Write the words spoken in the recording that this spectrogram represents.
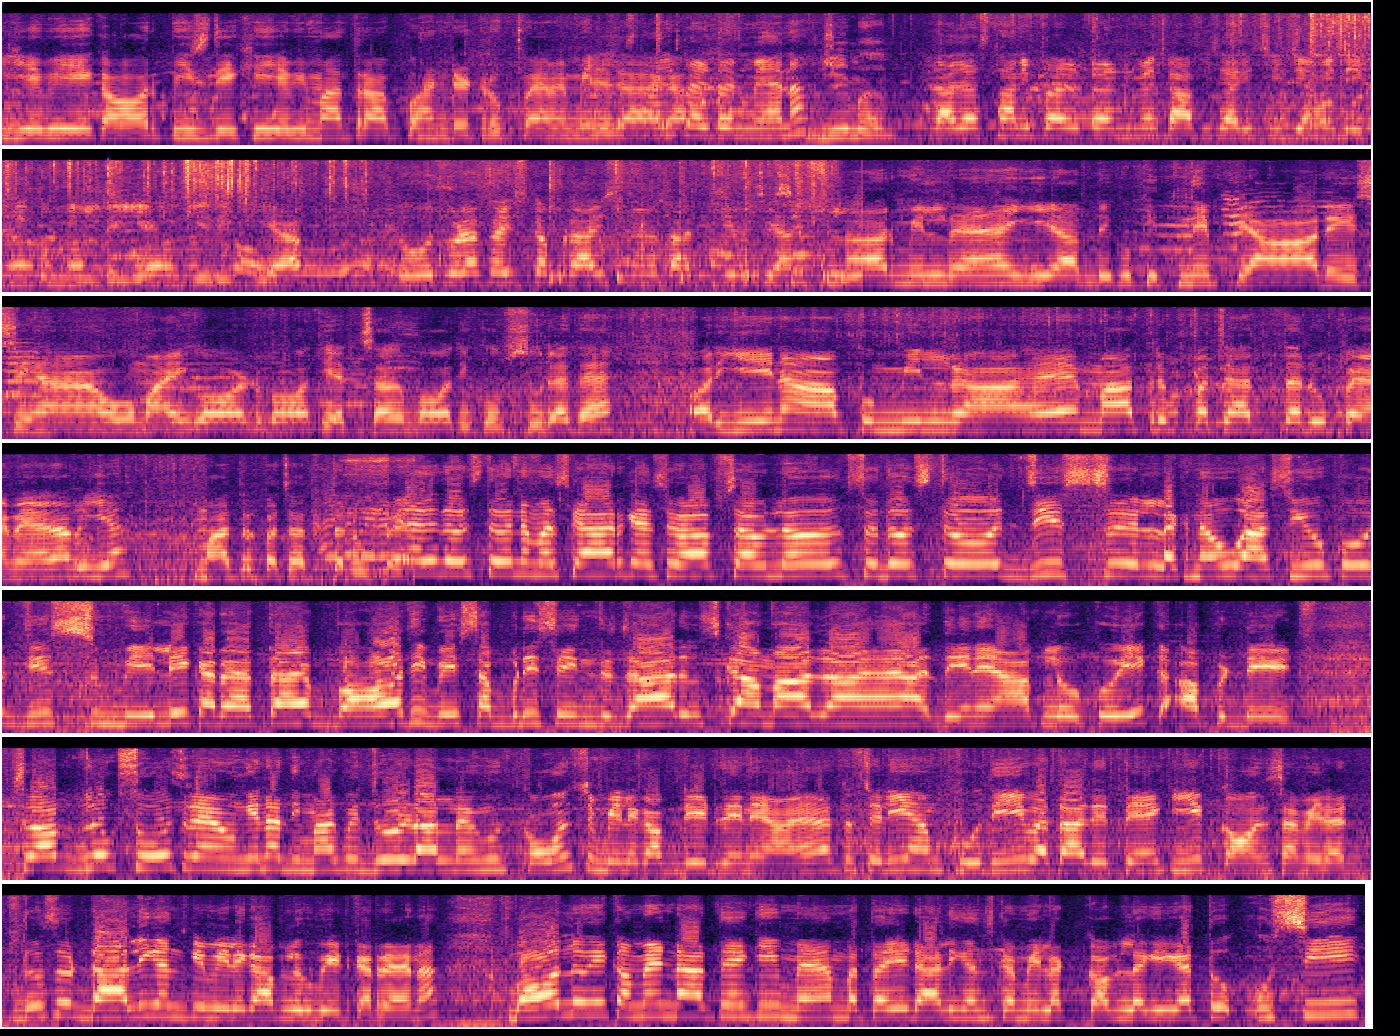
ये भी एक और पीस देखिए ये भी मात्र आपको हंड्रेड रुपए में मिल जाएगा। पैटर्न में है ना? जी मैम। राजस्थानी पैटर्न में काफ़ी सारी चीज़ें हमें देखने को मिल रही है ये देखिए आप। तो थोड़ा सा इसका प्राइस में बता दीजिए भैया सिर्फ़ फ्लावर मिल रहे हैं ये आप देखो कितने प्यारे से हैं। ओ माई गॉड बहुत ही अच्छा बहुत ही खूबसूरत है। और ये ना आपको मिल रहा है मात्र पचहत्तर रुपए में है ना भैया? मात्र पचहत्तर रुपए। अरे दोस्तों नमस्कार। कैसे हो आप सब लोग? तो दोस्तों जिस लखनऊ वासियों को जिस मेले का रहता है बहुत ही बेसब्री से इंतज़ार उसका हम आ रहा है देने आप लोग को एक अपडेट। तो आप लोग सोच रहे होंगे ना दिमाग में ज़ोर डाल रहे होंगे कौन से मेले का अपडेट देने आए हैं? तो चलिए हम खुद ही बता देते हैं कि ये कौन सा मेला दोस्तों डालीगंज के मेले का आप लोग वेट कर रहे हैं ना? बहुत लोग ये कमेंट आते हैं कि मैम बताइए डालीगंज का मेला कब लगेगा? तो उसी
